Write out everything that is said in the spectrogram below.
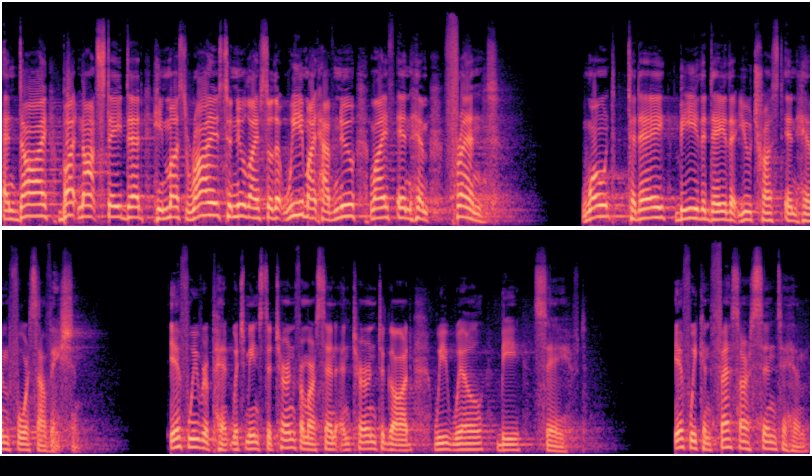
and die, but not stay dead. He must rise to new life so that we might have new life in Him. Friend, won't today be the day that you trust in Him for salvation? If we repent, which means to turn from our sin and turn to God, we will be saved. If we confess our sin to Him,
